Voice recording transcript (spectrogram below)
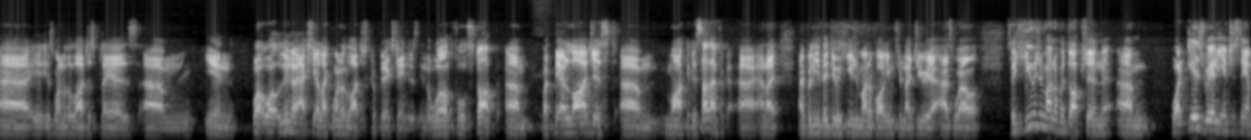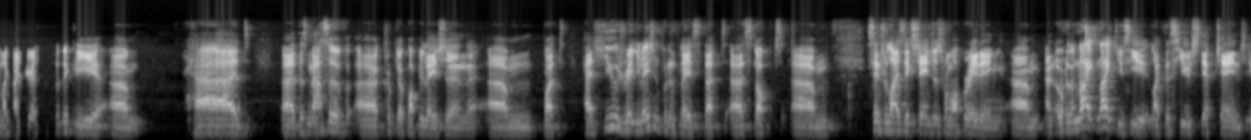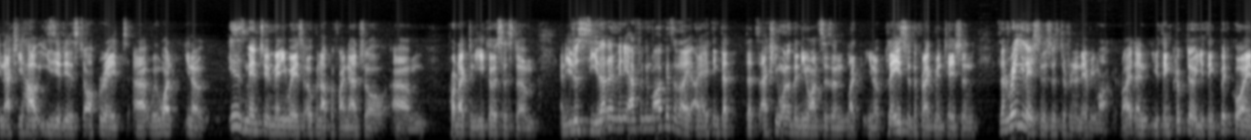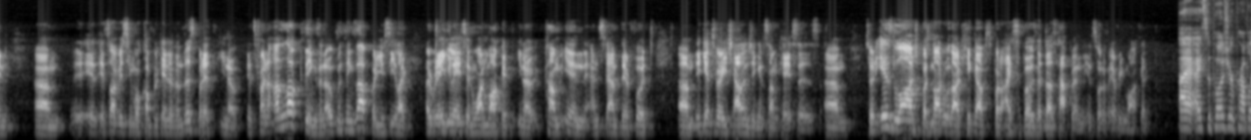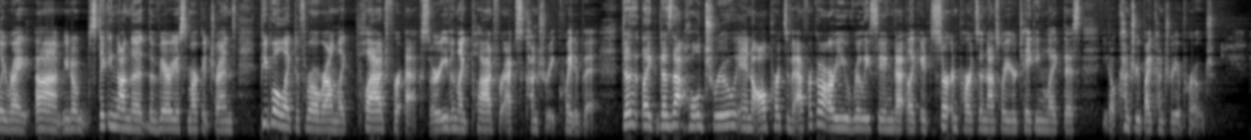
is one of the largest players um, in well, well, Luno actually are like one of the largest crypto exchanges in the world, full stop. Um, but their largest um, market is South Africa, uh, and I, I believe they do a huge amount of volume through Nigeria as well. So a huge amount of adoption. Um, what is really interesting, and like Nigeria specifically, um, had uh, this massive uh, crypto population, um, but had huge regulation put in place that uh, stopped um, centralized exchanges from operating. Um, and over the night, night, you see like this huge step change in actually how easy it is to operate uh, with what you know is meant to, in many ways, open up a financial um, product and ecosystem. And you just see that in many African markets, and I, I think that that's actually one of the nuances and like you know plays to the fragmentation. That regulation is just different in every market, right? And you think crypto, you think Bitcoin, um, it, it's obviously more complicated than this, but it you know it's trying to unlock things and open things up. But you see like a regulator in one market, you know, come in and stamp their foot. Um, it gets very challenging in some cases. Um, so it is large, but not without hiccups. But I suppose that does happen in sort of every market. I, I, suppose you're probably right. Um, you know, sticking on the the various market trends, people like to throw around like plaid for X or even like plaid for X country quite a bit. Does like does that hold true in all parts of Africa? are you really seeing that like it's certain parts and that's why you're taking like this you know country by country approach?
